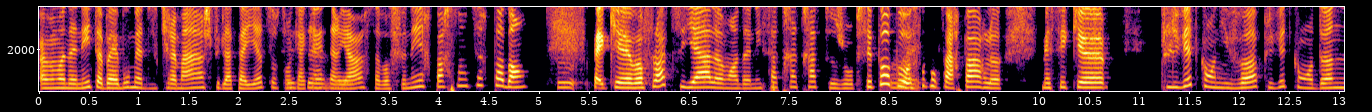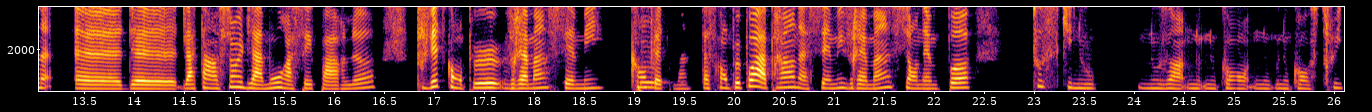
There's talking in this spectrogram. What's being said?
à un moment donné, tu as bien beau mettre du crémage puis de la paillette sur ton caca intérieur, ça va finir par sentir pas bon. Mm. Fait que va falloir que tu y ailles à un moment donné. Ça te rattrape toujours. c'est pas, pas pour faire peur, là, mais c'est que plus vite qu'on y va, plus vite qu'on donne euh, de, l'attention et de l'amour à ces parts-là, plus vite qu'on peut vraiment s'aimer mm. complètement. Parce qu'on ne peut pas apprendre à s'aimer vraiment si on n'aime pas tout ce qui nous, nous, nous, construit.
